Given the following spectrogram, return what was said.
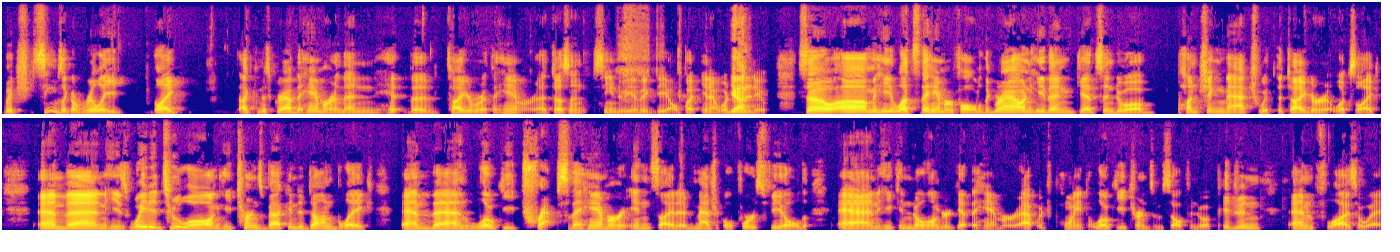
Which seems like a really like I can just grab the hammer and then hit the tiger with the hammer. That doesn't seem to be a big deal, but you know what you Yeah. gonna do? So um, he lets the hammer fall to the ground. He then gets into a punching match with the tiger. It looks like, and then he's waited too long. He turns back into Don Blake, and then Loki traps the hammer inside a magical force field, and he can no longer get the hammer. At which point, Loki turns himself into a pigeon and flies away.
